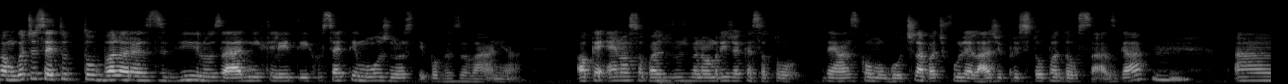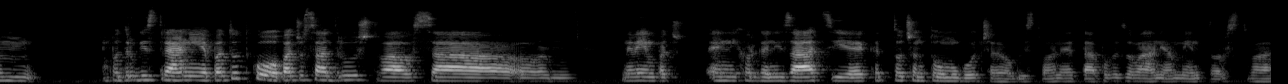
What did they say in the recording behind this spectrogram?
pa mogoče se je tudi to bolj razvilo v zadnjih letih, vse te možnosti povezovanja. Ok, eno so pač družbene mreže, ki so to dejansko omogočila, pač fulje lažje pristopati do vsega. Um, po drugi strani je pa tudi tako, pač vsa društva, vsa um, ne vem, pač enih organizacij, ki točno to omogočajo, v bistvu, ne, ta povezovanja, mentorstva.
